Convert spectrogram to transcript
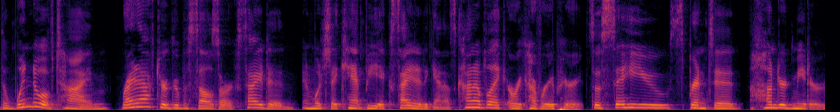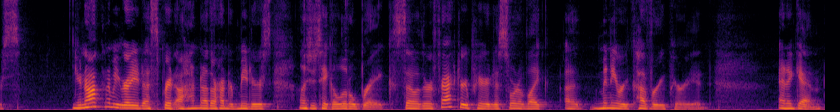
the window of time right after a group of cells are excited in which they can't be excited again. It's kind of like a recovery period. So, say you sprinted 100 meters you're not going to be ready to sprint another 100 meters unless you take a little break. So the refractory period is sort of like a mini recovery period. And again,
